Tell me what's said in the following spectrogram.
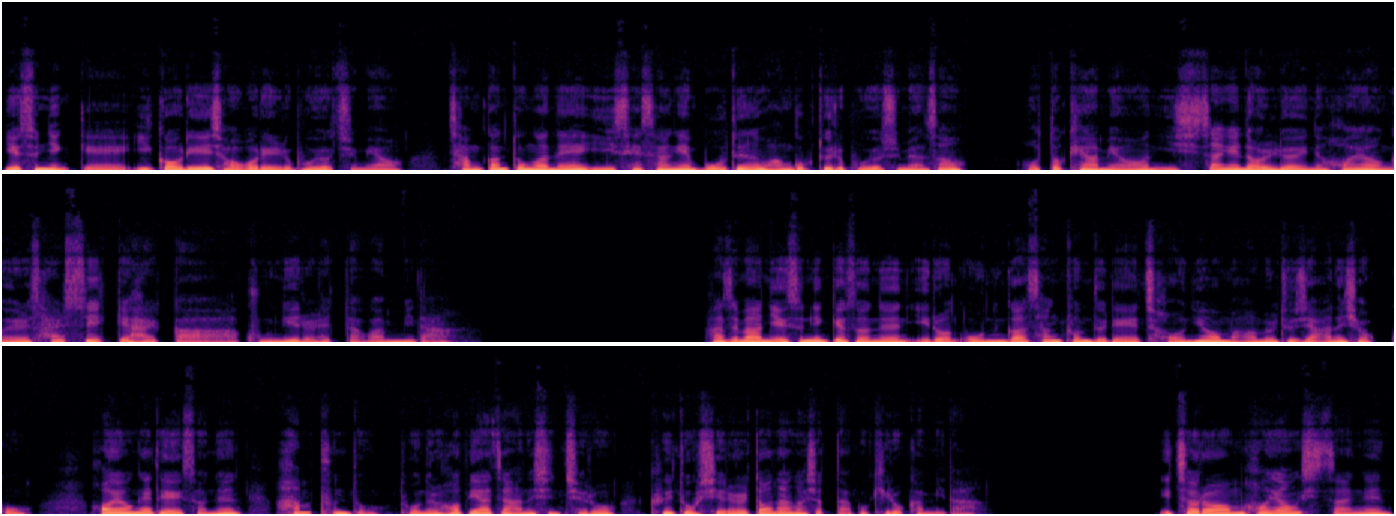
예수님께 이 거리 저 거리를 보여주며 잠깐 동안에 이 세상의 모든 왕국들을 보여주면서 어떻게 하면 이 시장에 널려 있는 허영을 살 수 있게 할까 궁리를 했다고 합니다. 하지만 예수님께서는 이런 온갖 상품들에 전혀 마음을 두지 않으셨고 허영에 대해서는 한 푼도 돈을 허비하지 않으신 채로 그 도시를 떠나가셨다고 기록합니다. 이처럼 허영 시장은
